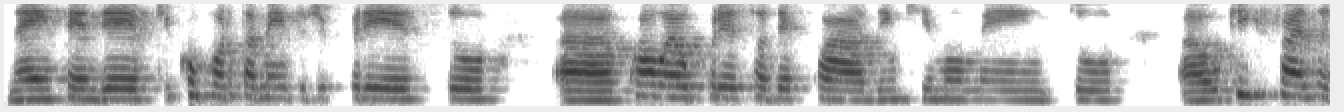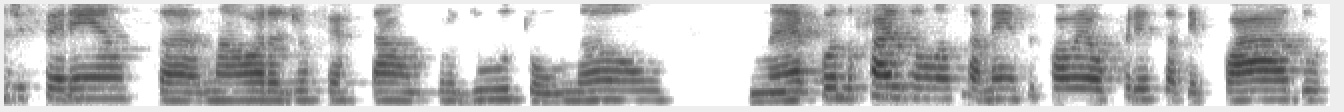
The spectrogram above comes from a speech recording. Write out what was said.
né? Entender que comportamento de preço, uh, qual é o preço adequado, em que momento, uh, o que, que faz a diferença na hora de ofertar um produto ou não, né? Quando faz um lançamento, qual é o preço adequado?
